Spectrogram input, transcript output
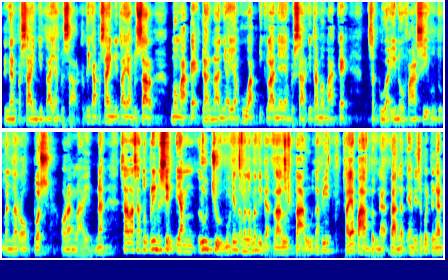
dengan pesaing kita yang besar. Ketika pesaing kita yang besar memakai dananya yang kuat, iklannya yang besar, kita memakai sebuah inovasi untuk menerobos orang lain. Nah, salah satu prinsip yang lucu, mungkin teman-teman tidak terlalu tahu, tapi saya paham banget yang disebut dengan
